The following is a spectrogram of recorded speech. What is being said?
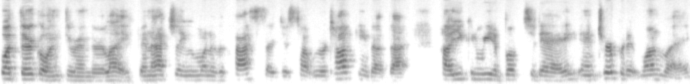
what they're going through in their life. And actually, in one of the classes I just taught, we were talking about that how you can read a book today and interpret it one way,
